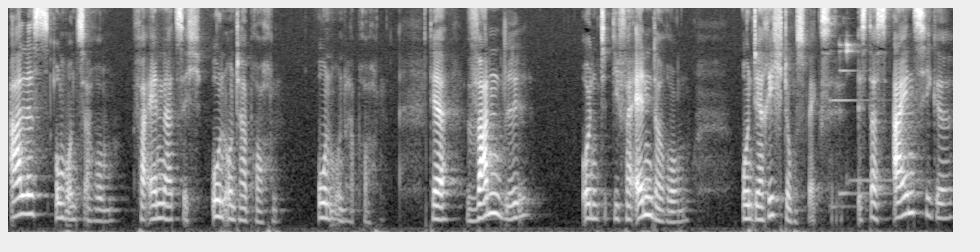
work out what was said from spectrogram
Alles um uns herum verändert sich ununterbrochen. Ununterbrochen. Der Wandel und die Veränderung und der Richtungswechsel ist das Einzige,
